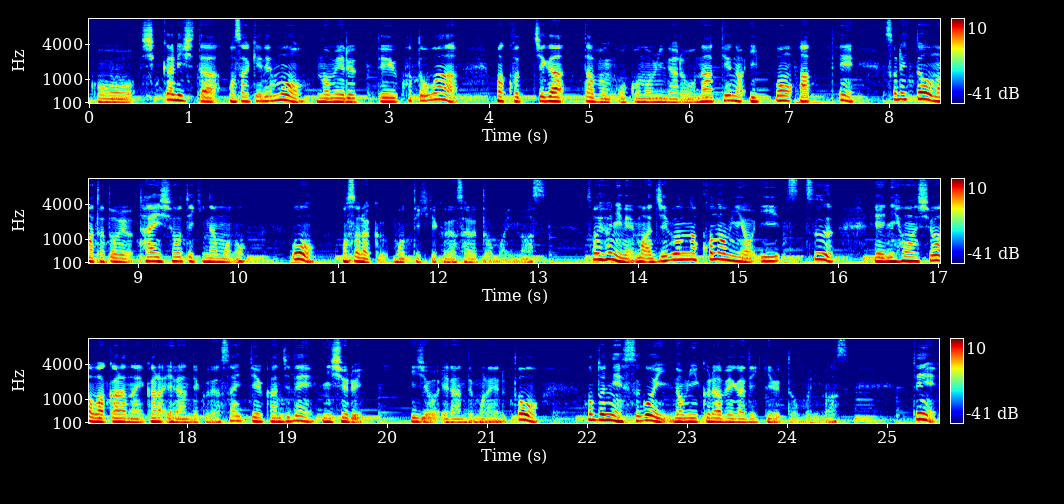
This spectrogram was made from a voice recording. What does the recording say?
こうしっかりしたお酒でも飲めるっていうことは、まあ、こっちが多分お好みだろうなっていうのは一本あってそれとまあ例えば対照的なものをおそらく持ってきてくださると思います。そういうふうにね、まあ、自分の好みを言いつつ、えー、日本酒はわからないから選んでくださいっていう感じで2種類以上選んでもらえると本当にねすごい飲み比べができると思います。で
